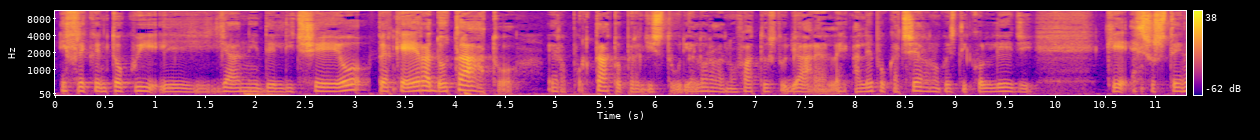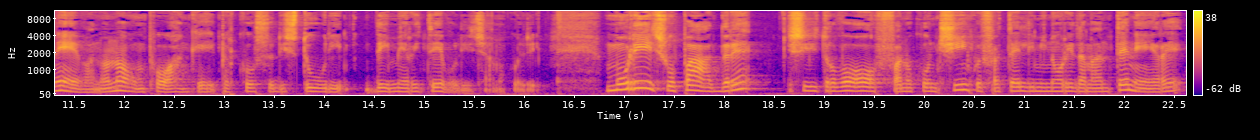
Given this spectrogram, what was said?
e frequentò qui gli anni del liceo perché era dotato era portato per gli studi, allora l'hanno fatto studiare, all'epoca c'erano questi collegi che sostenevano no? un po' anche il percorso di studi dei meritevoli, diciamo così. Morì il suo padre, si ritrovò orfano con cinque fratelli minori da mantenere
